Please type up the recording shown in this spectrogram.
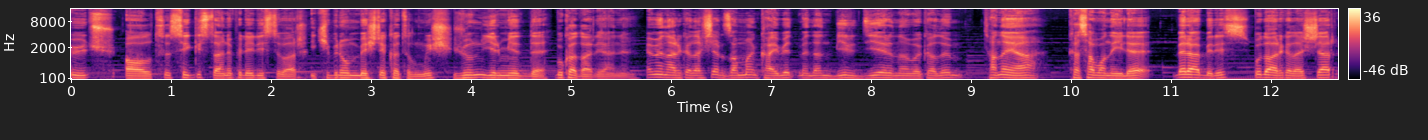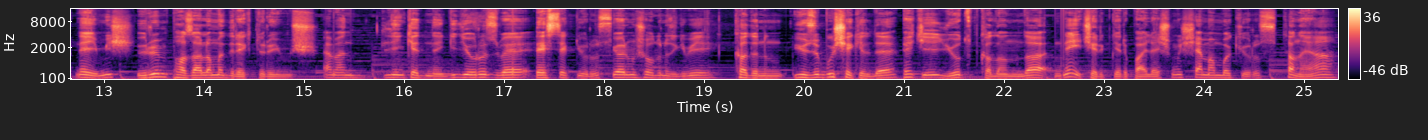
3, 6, 8 tane playlisti var. 2015'te katılmış. Jun 27'de. Bu kadar yani. Hemen arkadaşlar zaman kaybetmeden bir diğerine bakalım. Tanaya Kasabana ile beraberiz. Bu da arkadaşlar neymiş? Ürün pazarlama direktörüymüş. Hemen LinkedIn'e gidiyoruz ve destekliyoruz. Görmüş olduğunuz gibi kadının yüzü bu şekilde. Peki YouTube kanalında ne içerikleri paylaşmış? Hemen bakıyoruz. Tanaya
